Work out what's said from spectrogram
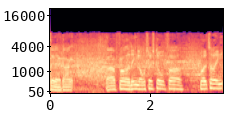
Den her gang, der får Redning lov til at stå for Voltering.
